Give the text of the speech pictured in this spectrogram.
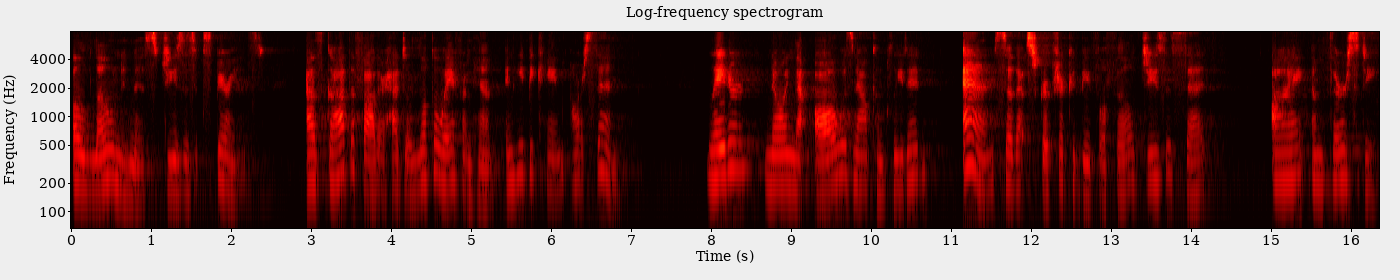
aloneness Jesus experienced, as God the Father had to look away from him and he became our sin. Later, knowing that all was now completed, and so that scripture could be fulfilled, Jesus said, I am thirsty.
